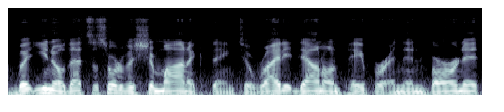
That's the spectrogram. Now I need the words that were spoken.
but you know, that's a sort of a shamanic thing to write it down on paper and then burn it.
